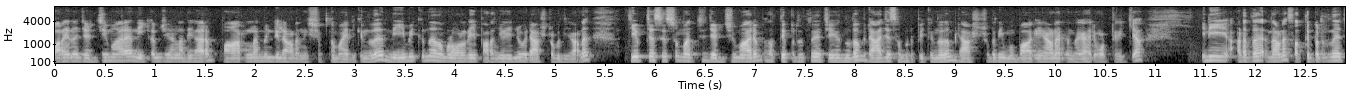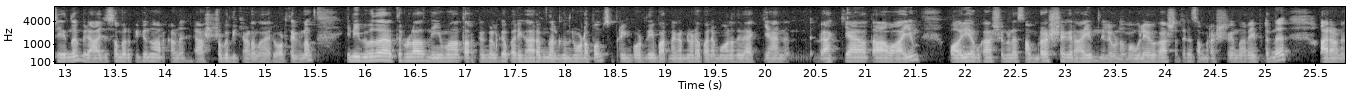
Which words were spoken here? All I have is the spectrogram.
പറയുന്ന ജഡ്ജിമാരെ നീക്കം ചെയ്യാനുള്ള അധികാരം പാർലമെന്റിലാണ് നിക്ഷിപ്തമായിരിക്കുന്നത്. നിയമിക്കുന്നത് നമ്മൾ ഓൾറെഡി പറഞ്ഞു കഴിഞ്ഞു രാഷ്ട്രപതിയാണ്. ചീഫ് ജസ്റ്റിസും മറ്റ് ജഡ്ജിമാരും സത്യപ്രതിജ്ഞ ചെയ്യുന്നതും രാജി സമർപ്പിക്കുന്നതും രാഷ്ട്രപതി മുമ്പാകെയാണ് എന്ന കാര്യം ഓർത്തിരിക്കുക. ഇനി അടുത്ത എന്താണ്? സത്യപ്രതിജ്ഞ ചെയ്യുന്ന രാജി സമർപ്പിക്കുന്ന ആർക്കാണ്? രാഷ്ട്രപതിക്കാണെന്ന കാര്യം ഓർത്തിരിക്കണം ഇനി വിവിധ തരത്തിലുള്ള നിയമ തർക്കങ്ങൾക്ക് പരിഹാരം നൽകുന്നതിനോടൊപ്പം സുപ്രീം കോടതി ഭരണഘടനയുടെ പരമോന്നത വ്യാഖ്യാന വ്യാഖ്യാതാവായും മൗലികാവകാശങ്ങളുടെ സംരക്ഷകരായും നിലകൊള്ളുന്നു മൗലികാവകാശത്തിന് സംരക്ഷകൻ എന്നറിയപ്പെടുന്നത് ആരാണ്?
